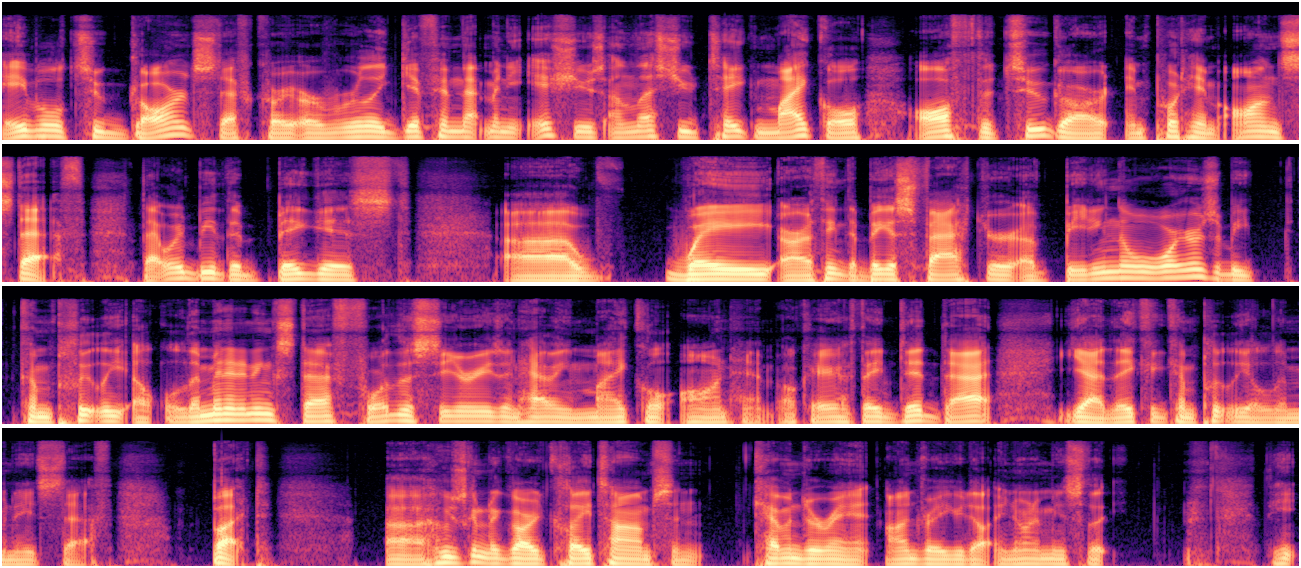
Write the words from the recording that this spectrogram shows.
able to guard Steph Curry or really give him that many issues unless you take Michael off the two guard and put him on Steph. That would be the biggest uh, way, or I think the biggest factor of beating the Warriors would be completely eliminating Steph for the series and having Michael on him. Okay, if they did that, yeah, they could completely eliminate Steph. But uh, who's going to guard Klay Thompson, Kevin Durant, Andre Iguodala? You know what I mean? So he,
